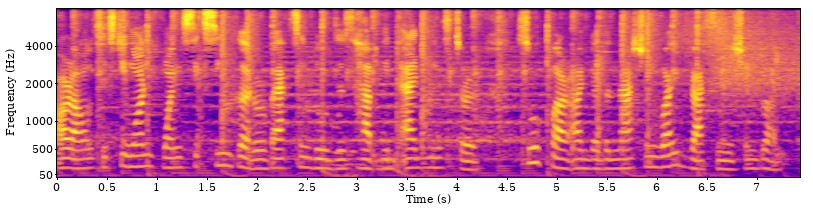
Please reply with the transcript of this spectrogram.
around 61.16 crore vaccine doses have been administered so far under the nationwide vaccination drive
